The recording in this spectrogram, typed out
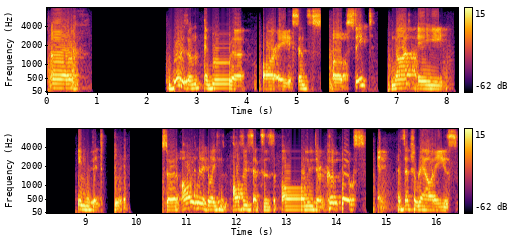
uh, Buddhism and Buddha are a sense of state, not a individual. So in all these manipulations, all these senses, all these different cookbooks and conceptual realities,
